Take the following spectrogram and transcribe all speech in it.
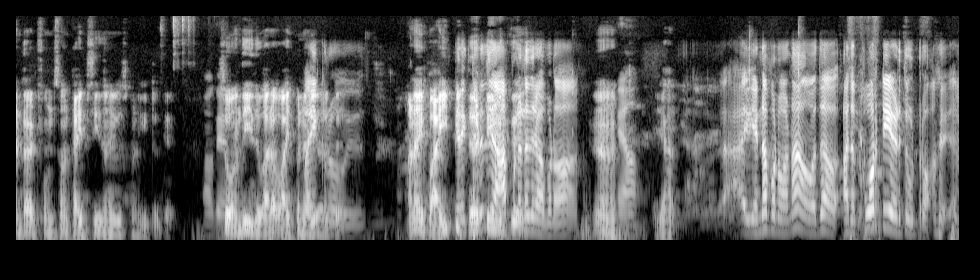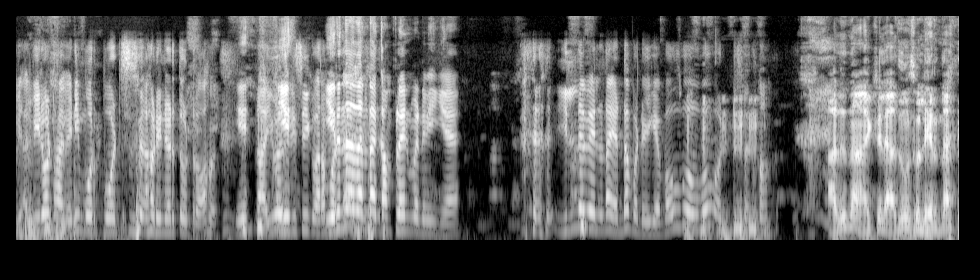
ஆண்ட்ராய்ட் ஃபோன்ஸும் டைப் சி தான் யூஸ் பண்ணிக்கிட்டு இருக்கு. ஸோ வந்து இது வர வாய்ப்பு நிறைய இருக்கு. ஆனால் இப்போ ஐபி தேர்ட்டி யா என்ன பண்ணுவான்னா வந்து அந்த போர்ட்டே எடுத்து விட்டுருவான் we don't have any more ports அப்படின்னு எடுத்து விட்டுருவான் நான் யூஎஸ்பிசிக்கு வர இருந்தா தான்டா கம்ப்ளைண்ட் பண்ணுவீங்க. இல்லவே இல்லடா என்ன பண்ணுவீங்க? பௌ பௌ பௌ அதுதான் ஆக்சுவலி அதுவும் சொல்லியிருந்தாங்க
